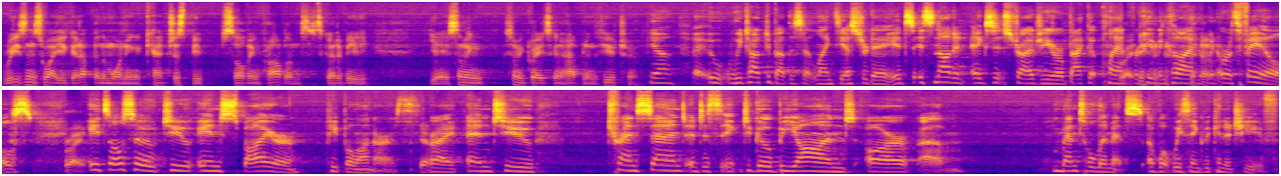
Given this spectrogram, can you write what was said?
reasons why you get up in the morning. It can't just be solving problems. It's got to be, yeah, something something great's going to happen in the future. Yeah, uh, we talked about this at length yesterday. It's it's not an exit strategy or a backup plan for Right. humankind when Earth fails. Right. It's also to inspire people on Earth, right, and to transcend and to think, to go beyond our um, mental limits of what we think we can achieve.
